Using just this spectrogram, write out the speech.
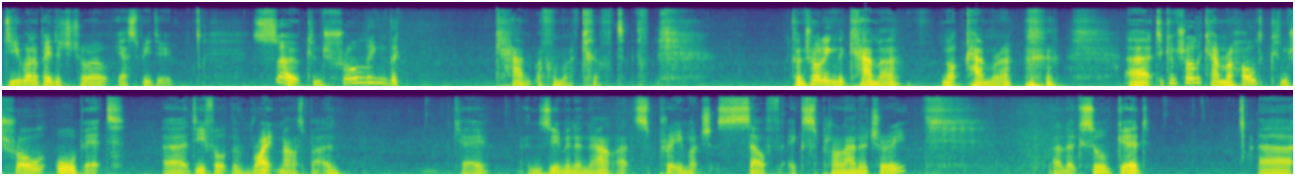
do you want to play the tutorial? Yes, we do. So, controlling the cam... Oh my god. controlling the camera, not camera. uh, to control the camera, hold Control Orbit, uh, default the right mouse button. Okay, and zoom in and out. That's pretty much self-explanatory. That looks all good. Uh,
